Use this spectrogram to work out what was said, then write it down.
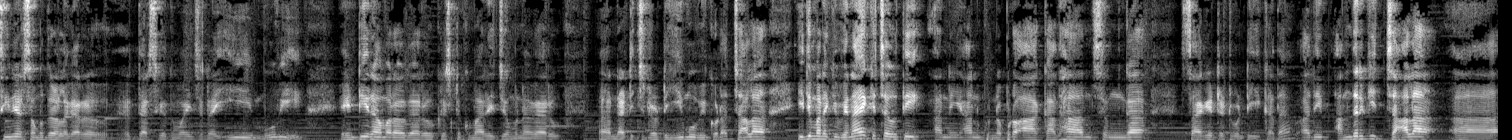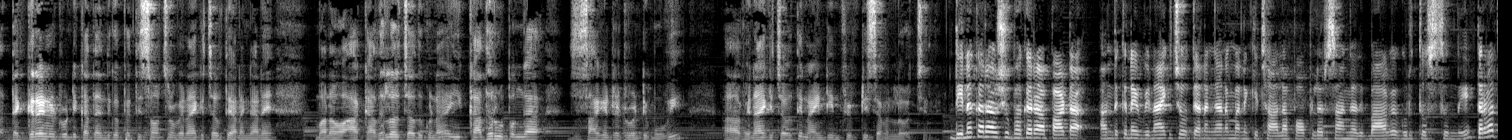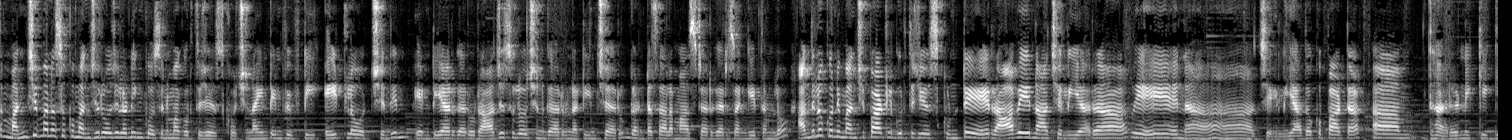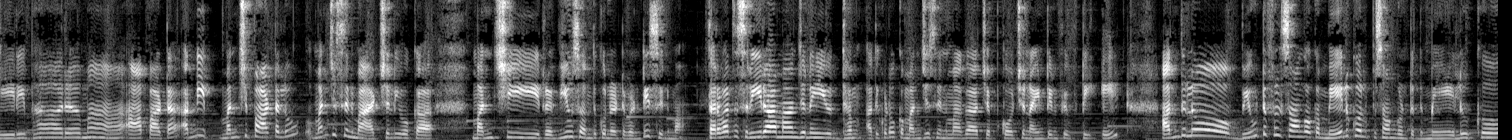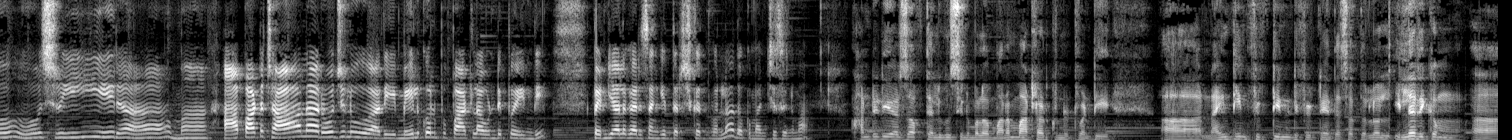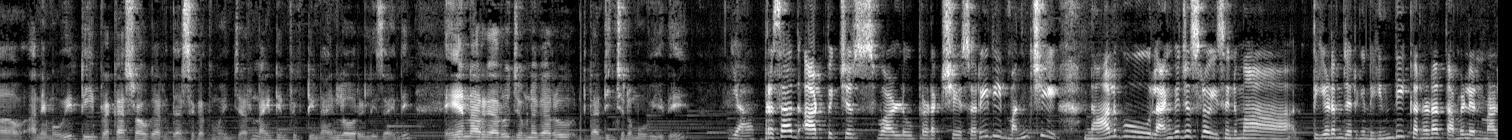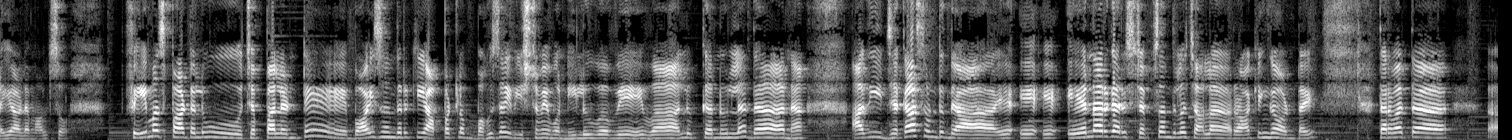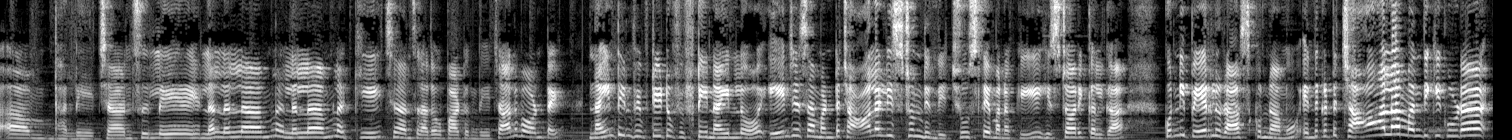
senior Samudrala గారు దర్శకత్వం వహించిన ఈ మూవీ ఎన్టీ రామారావు గారు కృష్ణకుమారి జమున గారు నటించినటువంటి ఈ మూవీ కూడా చాలా ఇది మనకి వినాయక చవితి అని అనుకున్నప్పుడు ఆ కథాంశంగా సాగేటటువంటి ఈ కథ. అది అందరికీ చాలా దగ్గరైనటువంటి కథ. ఎందుకో ప్రతి సంవత్సరం వినాయక చవితి అనగానే మనం ఆ కథలో చదువుకున్న ఈ కథ రూపంగా సాగేటటువంటి movie. Vinayaka Chavithi nineteen fifty సెవెన్లో వచ్చింది. దినకర శుభకర పాట అందుకనే వినాయక చవితి అనగానే మనకి చాలా పాపులర్ సాంగ్ అది బాగా గుర్తొస్తుంది. తర్వాత మంచి మనసుకు మంచి రోజులని ఇంకో సినిమా గుర్తు చేసుకోవచ్చు. నైన్టీన్ ఫిఫ్టీ ఎయిట్లో వచ్చింది. ఎన్టీఆర్ గారు రాజసులోచన్ గారు నటించారు ఘంటసాల మాస్టర్ గారి సంగీతంలో. అందులో కొన్ని మంచి పాటలు గుర్తు చేసుకుంటే రావే నా చెలియ రావే నా చెలియా అదొక పాట. ధరణికి గిరి భారమా ఆ పాట. అన్ని మంచి పాటలు మంచి సినిమా. యాక్చువల్లీ ఒక మంచి రివ్యూస్ అందుకున్నటువంటి సినిమా. తర్వాత శ్రీరామాంజనేయ యుద్ధం అది కూడా ఒక మంచి సినిమాగా చెప్పుకోవచ్చు నైన్టీన్ ఫిఫ్టీ ఎయిట్. అందులో బ్యూటిఫుల్ సాంగ్ ఒక మేలుకొల్పు సాంగ్ ఉంటుంది. మేలుకో శ్రీరామ. ఆ పాట చాలా రోజులు అది మేలుకొల్పు పాటలా ఉండిపోయింది. పెండ్యాల గారి సంగీత దర్శకత్వంలో అదొక మంచి cinema. Hundred years of Telugu సినిమాలో మనం మాట్లాడుకున్నటువంటి నైన్టీన్ ఫిఫ్టీ నుండి ఫిఫ్టీన్ దశాబ్దంలో ఇల్లరికం అనే మూవీ టి ప్రకాష్ రావు గారు దర్శకత్వం వహించారు. నైన్టీన్ ఫిఫ్టీ నైన్లో రిలీజ్ అయింది. ఏఎన్ఆర్ గారు జమున గారు నటించిన మూవీ ఇది. యా ప్రసాద్ ఆర్ట్ పిక్చర్స్ వాళ్ళు ప్రొడక్ట్ చేశారు. ఇది మంచి నాలుగు లాంగ్వేజెస్లో ఈ సినిమా తీయడం జరిగింది. Hindi Kannada Tamil and Malayalam also famous పాటలు చెప్పాలంటే బాయ్స్ అందరికీ అప్పట్లో బహుశా ఇది ఇష్టమేమో. నిలువవే వాలు కనుల దాన. అది జకాస్ ఉంటుంది. ఏఎన్ఆర్ గారి స్టెప్స్ అందులో చాలా రాకింగ్గా ఉంటాయి. తర్వాత భలే ఛాన్సులే లల్లలాం లలలాం లక్కీ ఛాన్స్ అదొక పాట ఉంది. చాలా బాగుంటాయి. నైన్టీన్ ఫిఫ్టీ టు ఫిఫ్టీ నైన్లో ఏం చేసామంటే చాలా లిస్ట్ ఉంది చూస్తే మనకి హిస్టారికల్గా కొన్ని పేర్లు రాసుకున్నాము. ఎందుకంటే చాలా మందికి కూడా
